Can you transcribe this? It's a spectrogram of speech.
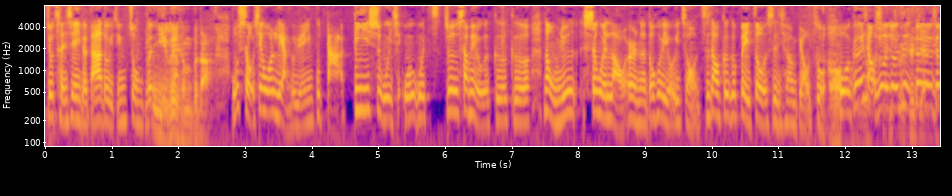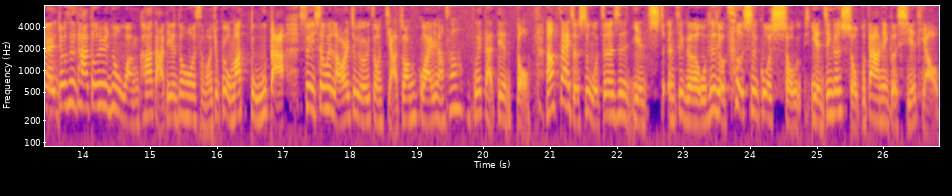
就呈现一个大家都已经中毒。那你为什么不打？我首先我两个原因不打，第一是我以前我我就是上面有个哥哥，那我们就是身为老二呢，都会有一种知道哥哥被揍的事情千万不要做。我哥小时候就是对对对，就是他都是那种网咖打电动或者什么，就被我妈毒打，所以身为老二就有一种假装乖，想说不会打电动。然后再者是我真的是眼这个我是有测试过手眼睛跟手。不大那个协调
